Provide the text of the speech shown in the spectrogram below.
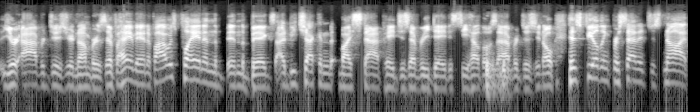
your averages, your numbers. If hey man, if I was playing in the in the bigs, I'd be checking my stat pages every day to see how those averages. You know, his fielding percentage is not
